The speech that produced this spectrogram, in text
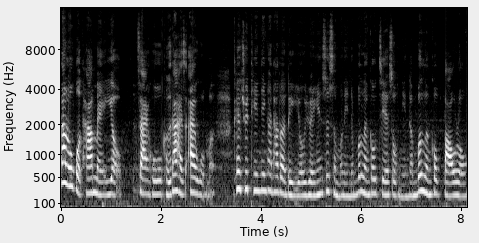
那如果他没有在乎，可是他还是爱我们，可以去听听看他的理由原因是什么，你能不能够接受，你能不能够包容？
